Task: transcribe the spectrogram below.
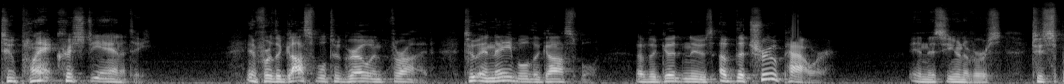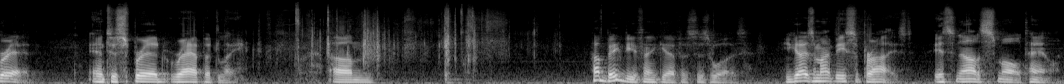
to plant Christianity and for the gospel to grow and thrive, to enable the gospel of the good news of the true power in this universe to spread and to spread rapidly. Um, how big do you think Ephesus was? You guys might be surprised. It's not a small town.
